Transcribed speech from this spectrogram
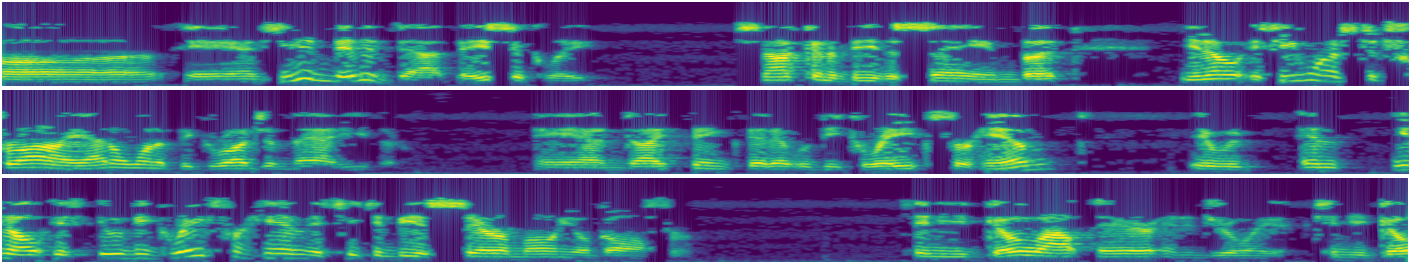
uh, and he admitted that basically it's not going to be the same. But you know if he wants to try, I don't want to begrudge him that either. And I think that it would be great for him. It would and you know if, it would be great for him if he could be a ceremonial golfer. Can you go out there and enjoy it? Can you go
